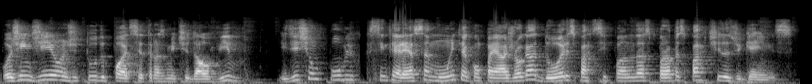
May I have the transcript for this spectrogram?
Hoje em dia, onde tudo pode ser transmitido ao vivo, existe um público que se interessa muito em acompanhar jogadores participando das próprias partidas de games.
